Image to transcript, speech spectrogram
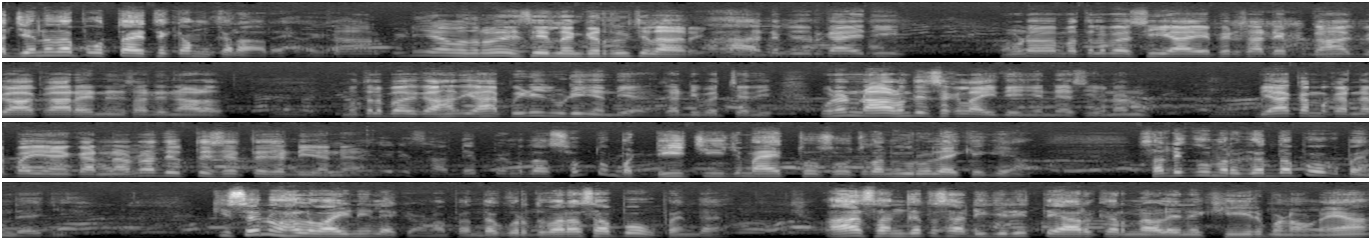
ਅੱਜ ਇਹਨਾਂ ਦਾ ਪੋਤਾ ਇੱਥੇ ਕੰਮ ਕਰਾ ਰਿਹਾ ਹੈਗਾ। ਚਾਰ ਪੀੜ੍ਹੀਆਂ ਮਤਲਬ ਇਸੇ ਲੰਗਰ ਨੂੰ ਚਲਾ ਰਹੀ ਹਾਂ ਸਾਡੇ ਬਜ਼ੁਰਗ ਆਏ ਜੀ। ਹੁਣ ਮਤਲਬ ਅਸੀਂ ਆਏ ਫਿਰ ਸਾਡੇ ਗਾਂ ਜਵਾਕ ਆ ਰਹੇ ਨੇ ਸਾਡੇ ਨਾਲ। ਮਤਲਬ ਗਾਹਾਂ ਦੀ ਗਾਹਾਂ ਪੀੜ੍ਹੀ ਜੁੜੀ ਜਾਂਦੀ ਹੈ ਸਾਡੀ ਬੱਚਿਆਂ ਦੀ। ਉਹਨਾਂ ਨੂੰ ਨਾਲ ਹੁੰਦੇ ਸਿਖਲਾਈ ਦੇ ਜਾਂਦੇ ਅਸੀਂ ਉਹਨਾਂ ਨੂੰ। ਵਿਆਹ ਕੰਮ ਕਰਨਾ, ਭਾਈ ਐਂ ਕਰਨਾ, ਉਹਨਾਂ ਦੇ ਉੱਤੇ ਸਿਰ ਤੇ ਛੱਡੀ ਜਾਂਦੇ ਹਾਂ ਜਿਹੜੀ ਸਾਡੇ ਪਿੰਡ ਦਾ ਸਭ ਤੋਂ ਵੱਡੀ ਚੀਜ਼ ਮੈਂ ਇੱਥੋਂ ਸੋਚਦਾ ਵੀ ਉਰੋਂ ਲੈ ਕੇ ਗਿਆ। ਸਾਡੇ ਕੋਈ ਮਰਗਤ ਦਾ ਭੋਗ ਪੈਂਦਾ ਹੈ ਜੀ। ਕਿਸੇ ਨੂੰ ਹਲਵਾਈ ਨਹੀਂ ਲੈ ਕੇ ਆਉਣਾ ਪੈਂਦਾ, ਗੁਰਦੁਆਰਾ ਸਾਹਿਬ ਭੋਗ ਪੈਂਦਾ ਆ ਸੰਗਤ ਸਾਡੀ ਜਿਹੜੀ ਤਿਆਰ ਕਰਨ ਵਾਲੇ ਨੇ, ਖੀਰ ਬਣਾਉਣੇ ਆ,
